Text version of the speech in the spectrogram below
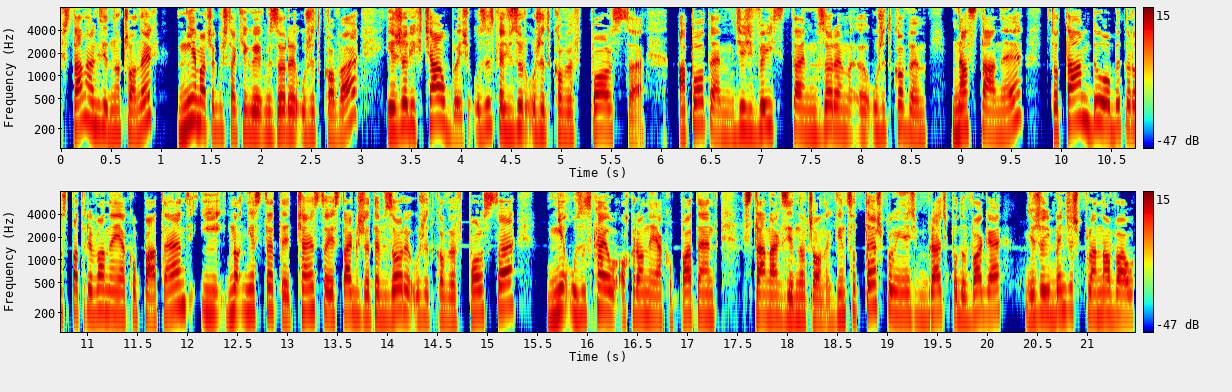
w Stanach Zjednoczonych nie ma czegoś takiego jak wzory użytkowe. Jeżeli chciałbyś uzyskać wzór użytkowy w Polsce, a potem gdzieś wyjść z tym wzorem e, użytkowym na Stany, to tam byłoby to rozpatrywane jako patent i no niestety często jest tak, że te wzory użytkowe w Polsce nie uzyskają ochrony jako patent w Stanach Zjednoczonych. Więc to też powinieneś brać pod uwagę, jeżeli będziesz planował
